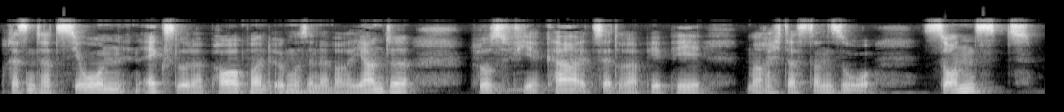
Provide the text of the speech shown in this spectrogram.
Präsentation in Excel oder PowerPoint, irgendwas in der Variante, plus 4K etc. pp. mache ich das dann so. Sonst,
